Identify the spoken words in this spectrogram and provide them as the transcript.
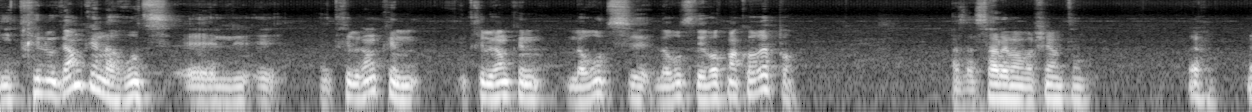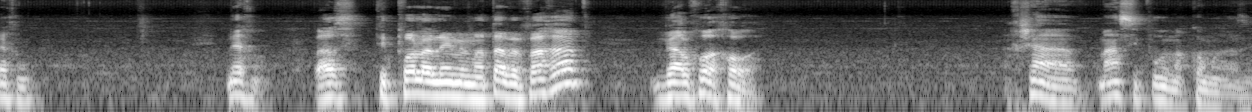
התחילו גם כן לרוץ, אה, אה, התחילו גם כן, התחילו גם כן לרוץ, אה, לרוץ לראות מה קורה פה. אז עשה להם אבל שם טוב, לכו, לכו, לכו. ואז תיפול עליהם אימתה בפחד, והלכו אחורה. עכשיו, מה הסיפור עם הכומר הזה?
